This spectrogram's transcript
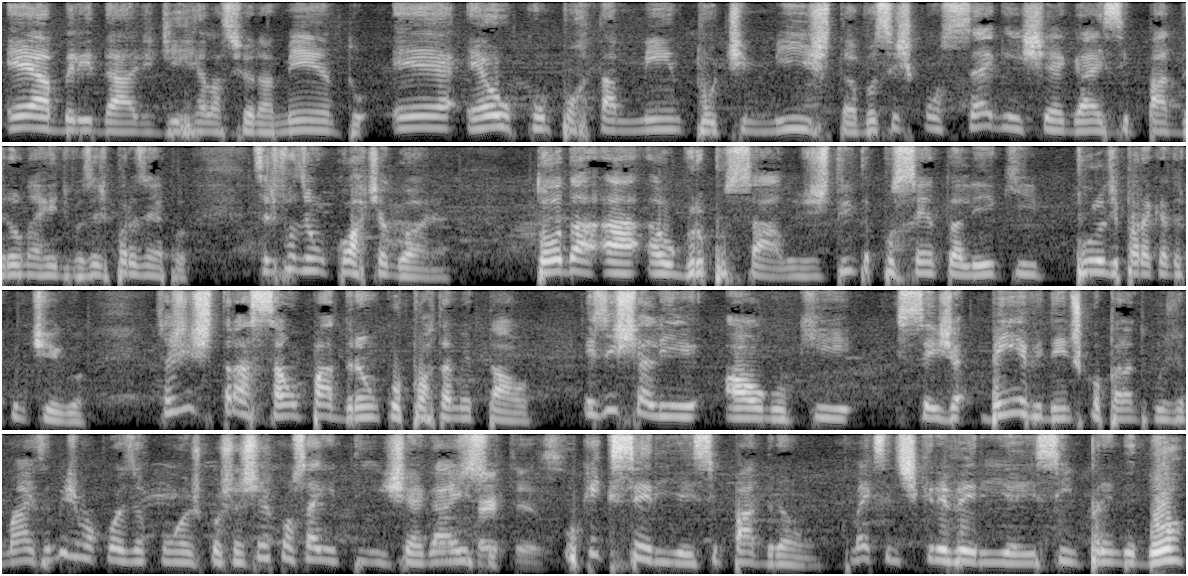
É a habilidade de relacionamento, é, é o comportamento otimista. Vocês conseguem enxergar esse padrão na rede de vocês? Por exemplo, se a gente fazer um corte agora, todo o grupo Salos, os 30% ali que pula de paraquedas contigo. Se a gente traçar um padrão comportamental, existe ali algo que seja bem evidente comparado com os demais? A mesma coisa com as coxas. Vocês conseguem enxergar com isso? certeza. O que, que seria esse padrão? Como é que você descreveria esse empreendedor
